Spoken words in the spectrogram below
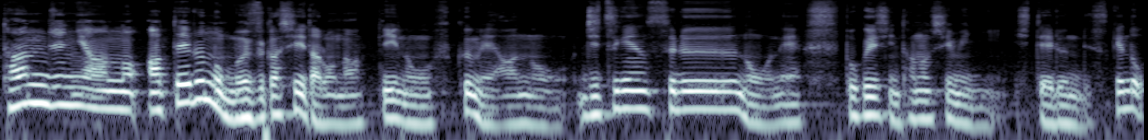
単純にあの当てるの難しいだろうなっていうのも含めあの実現するのをね僕自身楽しみにしてるんですけど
